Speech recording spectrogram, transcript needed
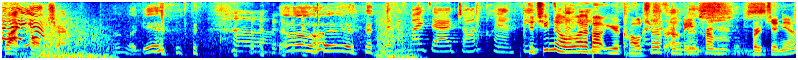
black culture. Again. oh, This is my dad, John Clancy. Did you know a lot about your culture from being from Virginia?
